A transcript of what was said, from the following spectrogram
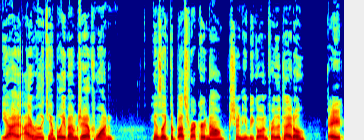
yeah, I, I really can't believe MJF won. He has like the best record now. Shouldn't he be going for the title? Hey,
